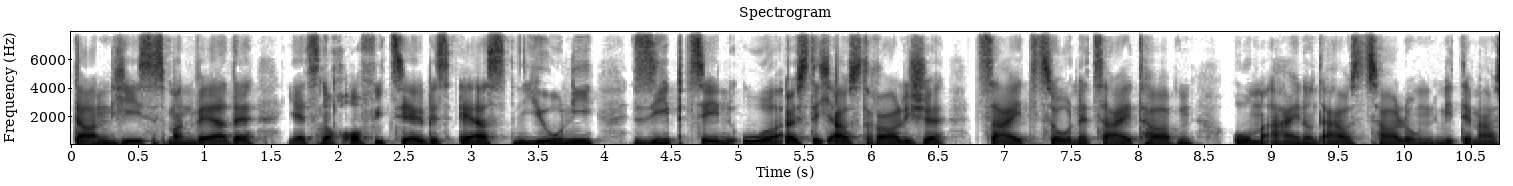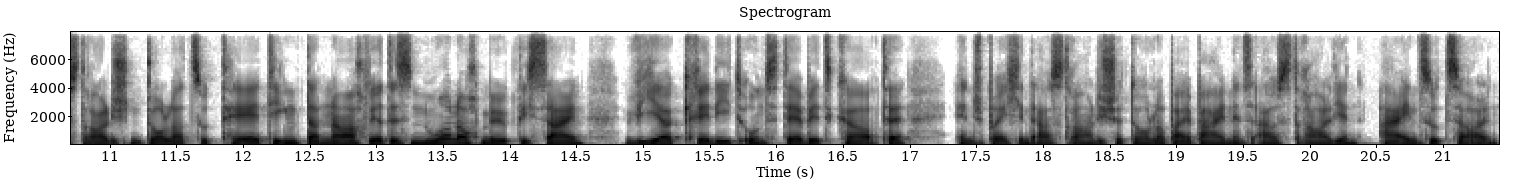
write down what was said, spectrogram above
Dann hieß es, man werde jetzt noch offiziell bis 1. Juni 17 Uhr östlich-australische Zeitzone Zeit haben, um Ein- und Auszahlungen mit dem australischen Dollar zu tätigen. Danach wird es nur noch möglich sein, via Kredit- und Debitkarte out to entsprechend australische Dollar bei Binance Australien einzuzahlen.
